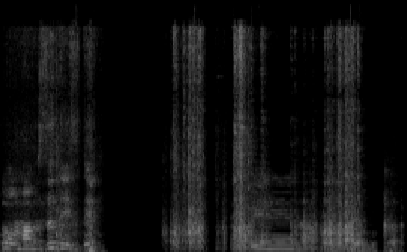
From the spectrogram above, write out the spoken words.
Dolmamızı dizdik. Şimdi ne yapayım ben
